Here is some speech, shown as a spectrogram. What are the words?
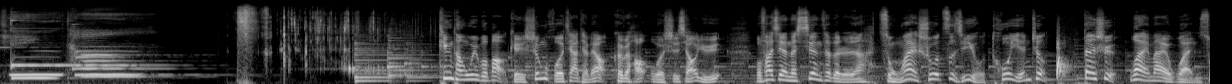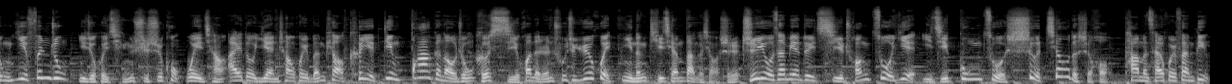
厅堂，厅堂微博报给生活加点料。各位好，我是小雨。我发现呢，现在的人啊，总爱说自己有拖延症。但是外卖晚送一分钟，你就会情绪失控；为抢爱豆演唱会门票，可以定八个闹钟；和喜欢的人出去约会，你能提前半个小时。只有在面对起床、作业以及工作、社交的时候，他们才会犯病。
